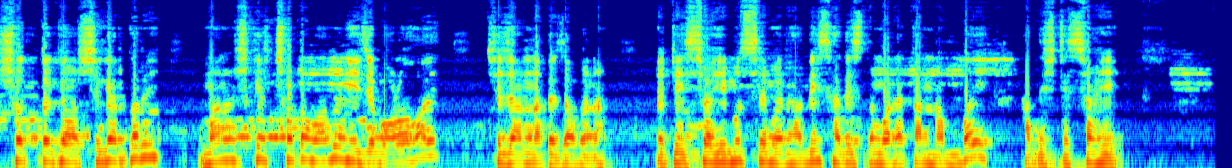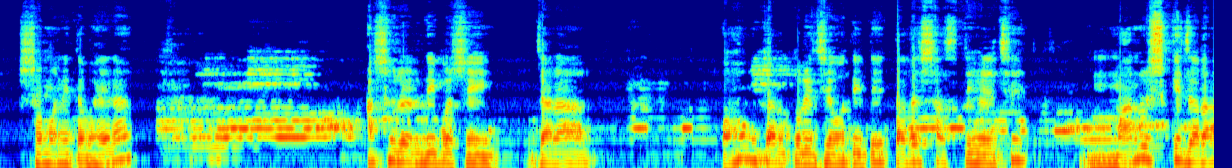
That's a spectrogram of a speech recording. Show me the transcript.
সত্যকে অস্বীকার করে, মানুষকে ছোট ভাবে নিজে বড় হয়, সে জান্নাতে যাবে না। এটি সহি মুসলিমের হাদিস হাদিস নম্বর একানব্বই, হাদিসটি সহি। সম্মানিত ভাইরা আসরের দিবসেই যারা অহংকার করেছে অতীতে, তাদের শাস্তি হয়েছে। মানুষকে যারা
